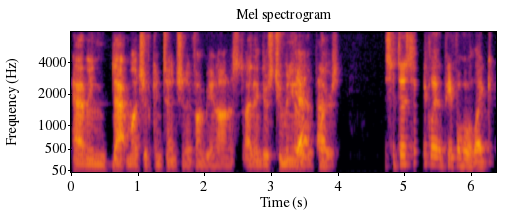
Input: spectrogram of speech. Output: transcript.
having that much of contention if I'm being honest. I think there's too many other Yeah, good I- players. statistically, the people who like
